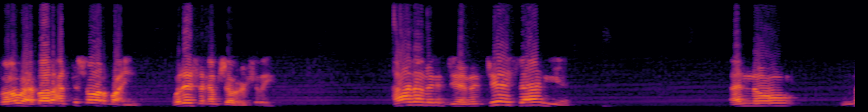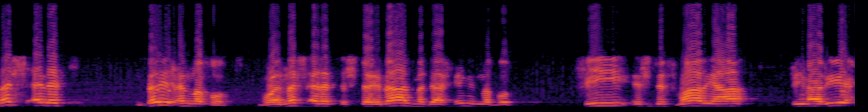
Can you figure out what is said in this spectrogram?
فهو عبارة عن 49 وليس 25 هذا من جهه، من جهه ثانية أنه مسألة بيع النفط ومسألة استغلال مداخيل النفط في استثمارها في مريح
